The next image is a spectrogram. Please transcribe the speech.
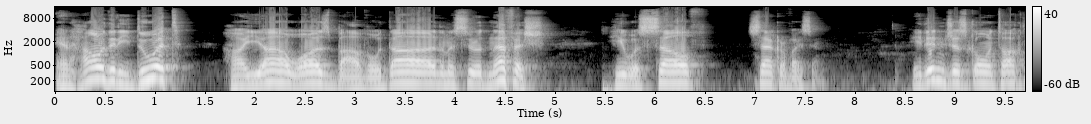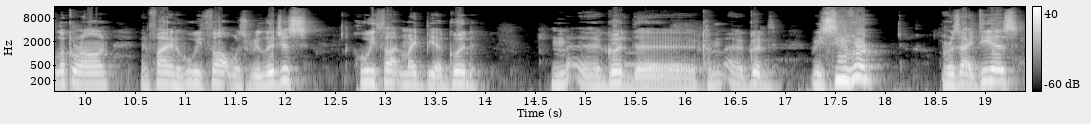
and how did he do it? Haya was ba'avodah the Mesirat Nefesh. He was self-sacrificing. He didn't just go and talk, look around, and find who he thought was religious, who he thought might be a good a good, uh, com- a good receiver for his ideas.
